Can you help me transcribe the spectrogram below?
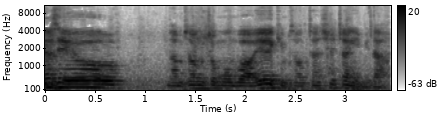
안녕하세요. 남성정보부의 김성찬 실장입니다.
